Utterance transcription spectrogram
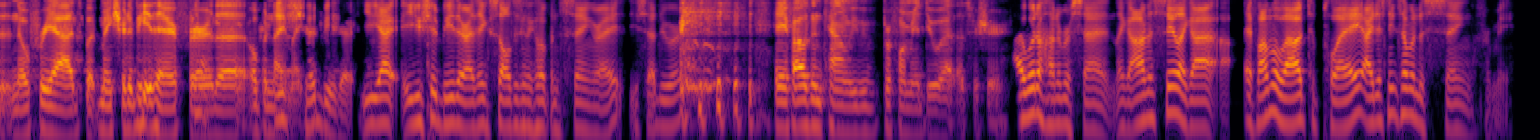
No free ads, but make sure to be there for the open You night. Should be there. You, yeah, you should be there. I think Salty's gonna come up and sing, right? You said you were. hey, if I was in town, we'd be performing a duet. That's for sure. I would 100. percent Like honestly, like I, if I'm allowed to play, I just need someone to sing for me.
